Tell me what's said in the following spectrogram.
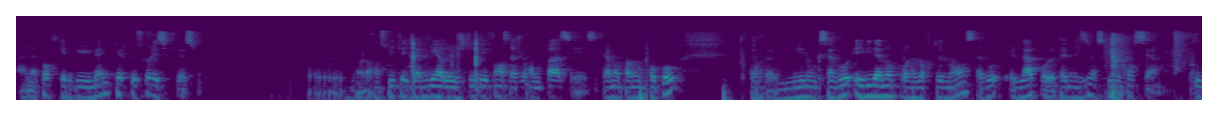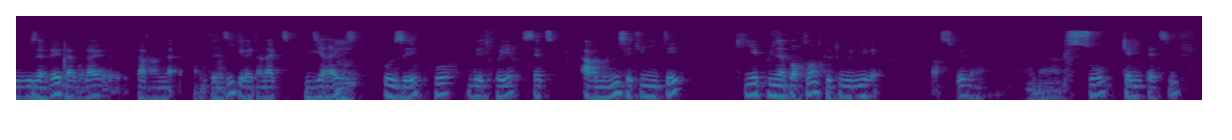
à n'importe quelle vie humaine, quelles que soient les situations. Euh, alors ensuite, les cas de guerre de légitime défense, là je ne rentre pas, c'est clairement pas mon propos. Euh, mais donc ça vaut évidemment pour l'avortement, ça vaut là pour l'euthanasie en ce qui nous concerne. Où vous avez, ben voilà, euh, par un, un euthanasie qui va être un acte direct, posé pour détruire cette harmonie, cette unité qui est plus importante que tout l'univers. Parce que ben, on a un saut qualitatif,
